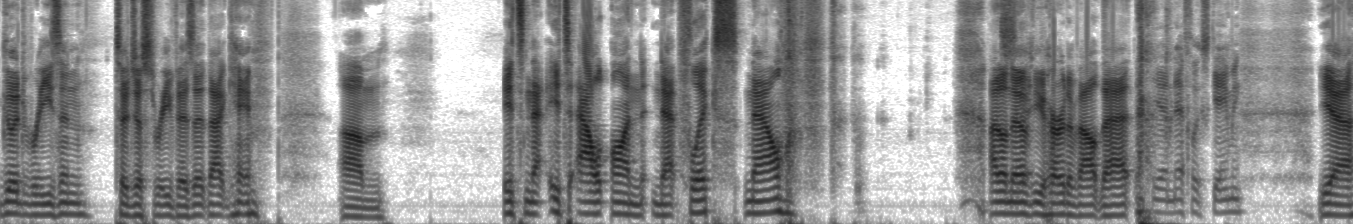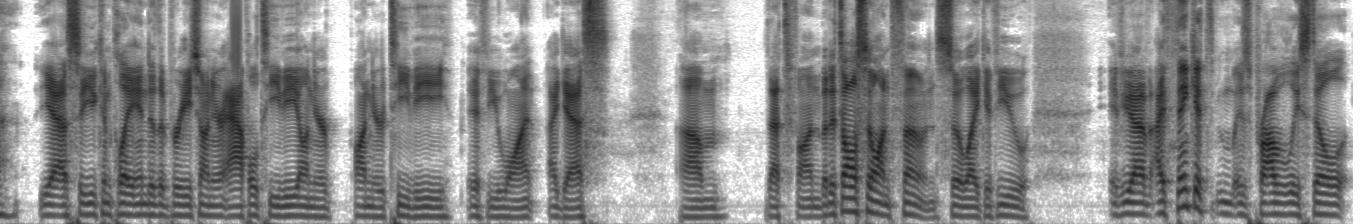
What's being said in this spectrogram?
good reason to just revisit that game um it's na- it's out on netflix now i don't know if you heard about that yeah. Netflix gaming. yeah, yeah. So you can play Into the Breach on your Apple TV on your on your TV if you want, I guess. Um, that's fun, but it's also on phones. So like if you if you have, I think it is probably still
